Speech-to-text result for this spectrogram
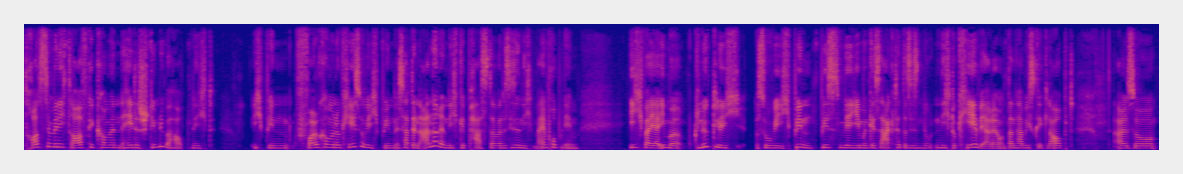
trotzdem bin ich draufgekommen, hey, das stimmt überhaupt nicht ich bin vollkommen okay, so wie ich bin. Es hat den anderen nicht gepasst, aber das ist ja nicht mein Problem. Ich war ja immer glücklich, so wie ich bin, bis mir jemand gesagt hat, dass es nicht okay wäre. Und dann habe ich es geglaubt. Also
